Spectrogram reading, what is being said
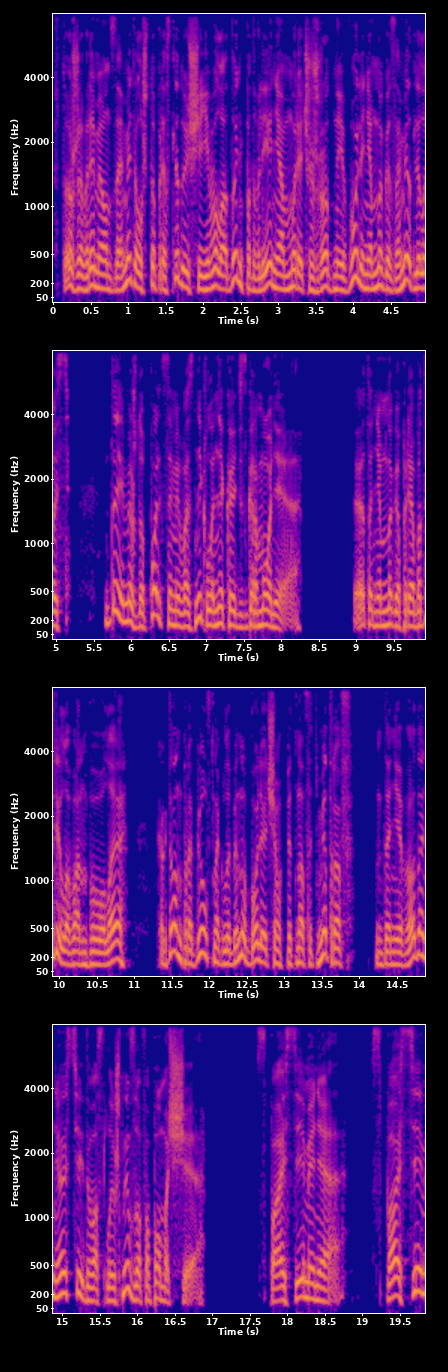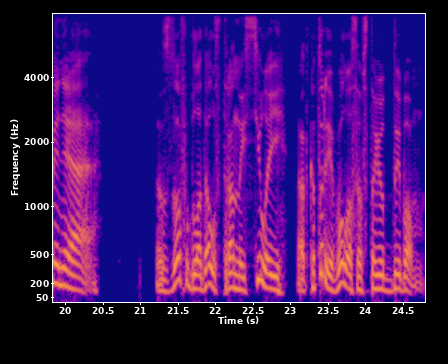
В то же время он заметил, что преследующая его ладонь под влиянием моря чужеродной воли немного замедлилась, да и между пальцами возникла некая дисгармония. Это немного приободрило Ван Буэлэ, когда он пробился на глубину более чем в 15 метров, до него донёсся едва слышный зов о помощи. «Спаси меня! Спаси меня!» Зов обладал странной силой, от которой волосы встают дыбом.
